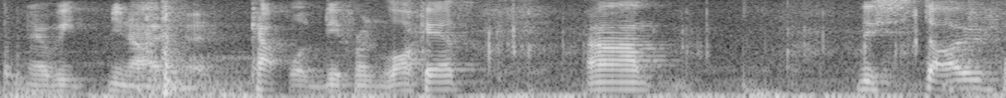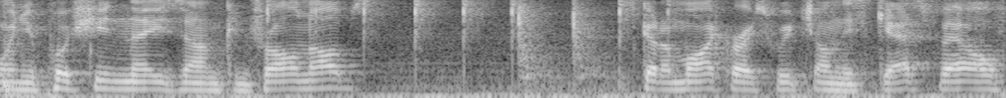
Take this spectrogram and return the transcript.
There'll be you know a couple of different lockouts. Um, this stove, when you push in these um, control knobs, it's got a micro switch on this gas valve.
